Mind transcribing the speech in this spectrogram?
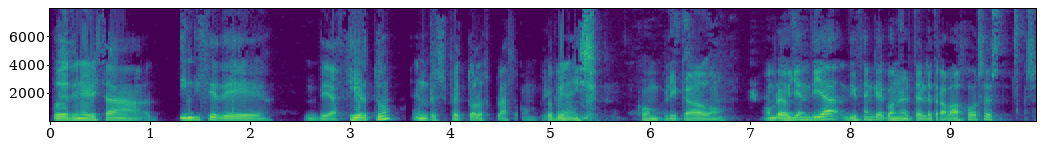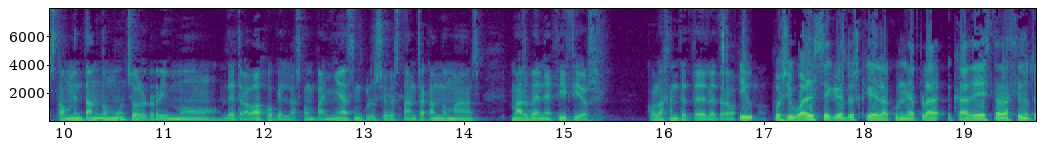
puede tener este índice de, de, acierto en respecto a los plazos. Complicado. ¿Qué opináis? Complicado. Hombre, hoy en día dicen que con el teletrabajo se, se, está aumentando mucho el ritmo de trabajo, que las compañías incluso están sacando más, más beneficios con la gente teletrabajando. Y, pues igual el secreto es que la comunidad KDE está haciendo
